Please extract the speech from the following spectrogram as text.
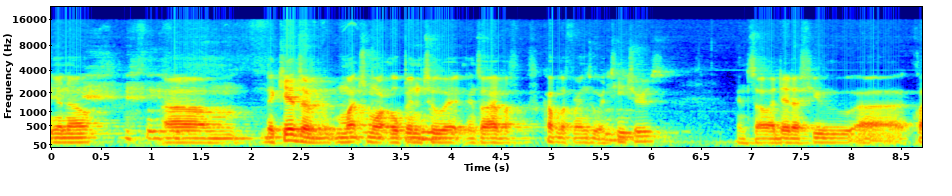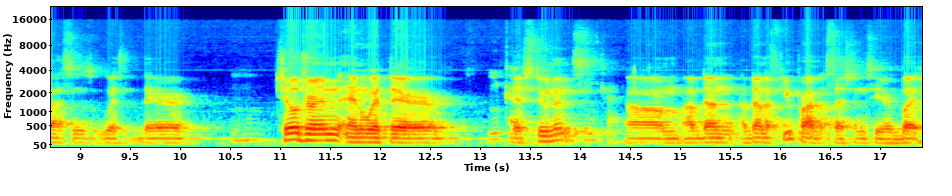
you know. Um, the kids are much more open to it, and so I have a couple of friends who are teachers, and so I did a few uh, classes with their children and with their okay their students. okay Um, I've done I've done a few private sessions here, but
